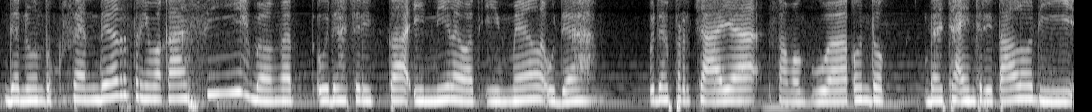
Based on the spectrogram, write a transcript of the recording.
Dan untuk sender terima kasih banget udah cerita ini lewat email udah udah percaya sama gue untuk bacain cerita lo di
